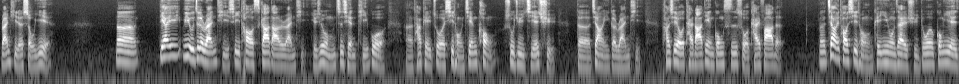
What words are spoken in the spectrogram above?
软体的首页。那 DIA View 这个软体是一套 SCADA 的软体，也就是我们之前提过。呃，它可以做系统监控、数据截取的这样一个软体，它是由台达电公司所开发的。呃，这样一套系统可以应用在许多工业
